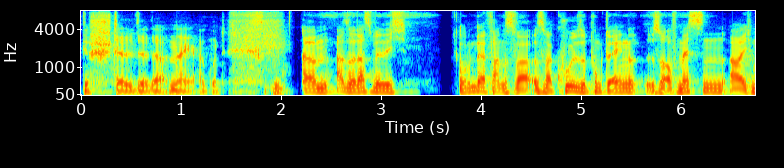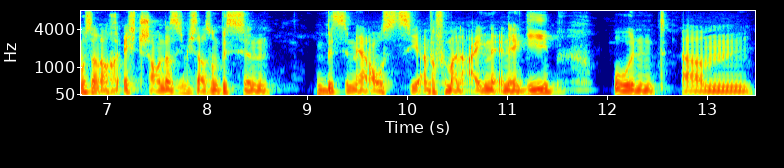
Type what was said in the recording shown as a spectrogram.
Gestellte da. Naja, gut. Ähm, also das will ich runterfahren. Es war, es war cool, so punktuell so auf Messen, aber ich muss dann auch echt schauen, dass ich mich da so ein bisschen, ein bisschen mehr rausziehe, einfach für meine eigene Energie. Und ähm,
